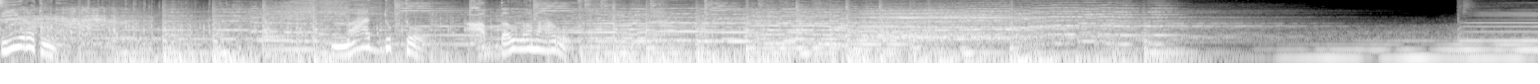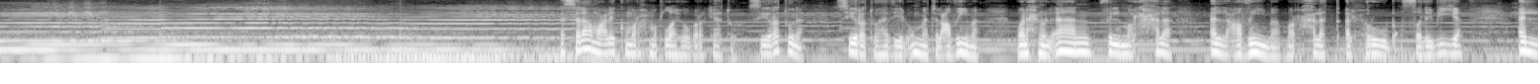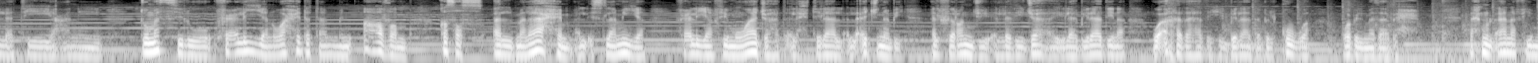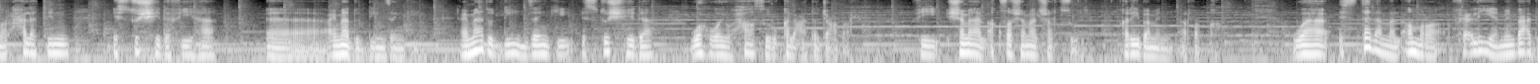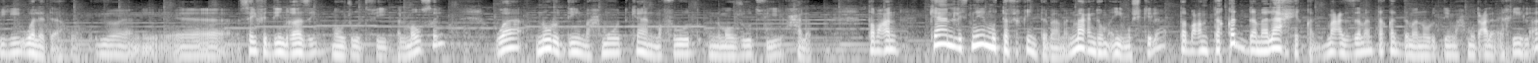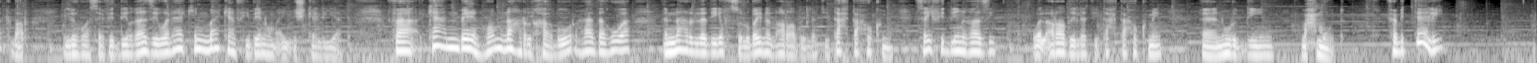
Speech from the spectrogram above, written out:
سيرتنا مع الدكتور عبد الله معروف السلام عليكم ورحمة الله وبركاته. سيرتنا سيرة هذه الأمة العظيمة، ونحن الآن في المرحلة العظيمة، مرحلة الحروب الصليبية التي يعني تمثل فعليا واحدة من أعظم قصص الملاحم الإسلامية فعليا في مواجهة الاحتلال الأجنبي الفرنجي الذي جاء إلى بلادنا وأخذ هذه البلاد بالقوة وبالمذابح. نحن الآن في مرحلة استشهد فيها آه، عماد الدين زنكي عماد الدين زنكي استشهد وهو يحاصر قلعة جعبر في شمال أقصى شمال شرق سوريا قريبة من الرقة واستلم الأمر فعليا من بعده ولده. يعني آه، سيف الدين غازي موجود في الموصل ونور الدين محمود كان مفروض أنه موجود في حلب. طبعا كان الاثنين متفقين تماما ما عندهم أي مشكلة. طبعا تقدم لاحقا مع الزمن تقدم نور الدين محمود على أخيه الأكبر. اللي هو سيف الدين غازي ولكن ما كان في بينهم أي إشكاليات. فكان بينهم نهر الخابور هذا هو النهر الذي يفصل بين الأراضي التي تحت حكم سيف الدين غازي والأراضي التي تحت حكم آه، نور الدين محمود. فبالتالي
